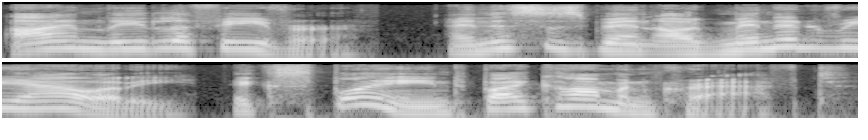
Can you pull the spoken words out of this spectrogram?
I'm Lee LeFever, and this has been Augmented Reality, explained by Common Craft.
